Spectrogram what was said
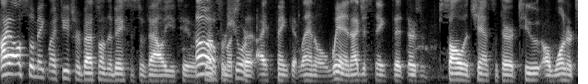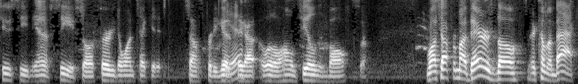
I also make my future bets on the basis of value too. It's Oh, not so for much sure. that I think Atlanta will win. I just think that there's a solid chance that they're a two, a one or two seed in the NFC. So a thirty to one ticket sounds pretty good. Yeah. If they got a little home field involved. So watch out for my Bears, though. They're coming back.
